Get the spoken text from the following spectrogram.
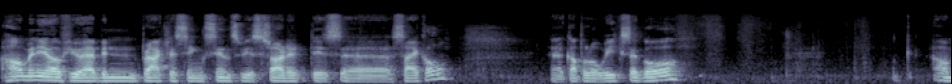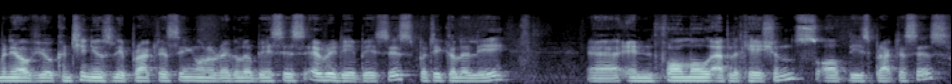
How many of you have been practicing since we started this uh, cycle a couple of weeks ago? How many of you are continuously practicing on a regular basis, everyday basis, particularly uh, in formal applications of these practices?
